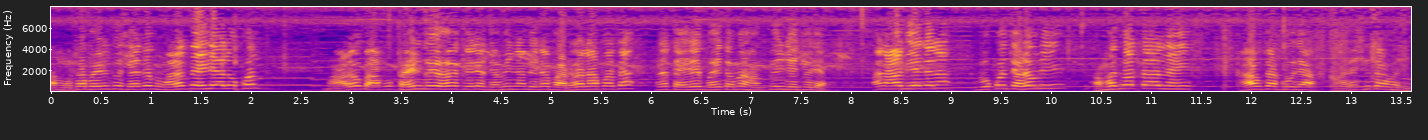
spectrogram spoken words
આ મોટા ભાઈને તો છે મળે જ નહીં લે આ લોકોને. મારો બાપુ કહીને ગયો હોય કે જમીનના બેટા ભાગલા ના પડતા અને તૈરે ભાઈ તમે હંપીને જજો લે. અને આ બે જણા લોકોને ચઢવ નહીં. સમજવા તાર નહીં. ખાવતા ગોદા મારે શું તાવરી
